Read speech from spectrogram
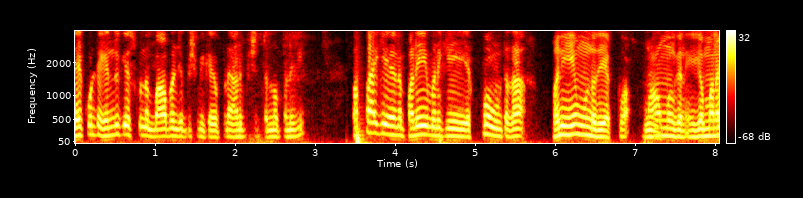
లేకుంటే ఎందుకు వేసుకున్న బాబు అని చెప్పేసి మీకు ఎప్పుడైనా అనిపించింది తన్నొప్పి అనేది పప్పాయికి ఏదైనా పని మనకి ఎక్కువ ఉంటుందా? పని ఏం ఉండదు ఎక్కువ మామూలుగా ఇక మనం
